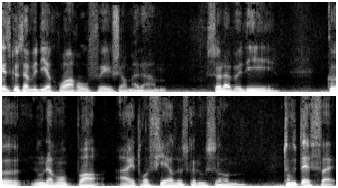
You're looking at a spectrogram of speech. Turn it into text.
Qu'est-ce que ça veut dire croire aux fées, chère madame? Cela veut dire que nous n'avons pas à être fiers de ce que nous sommes. Tout est fait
